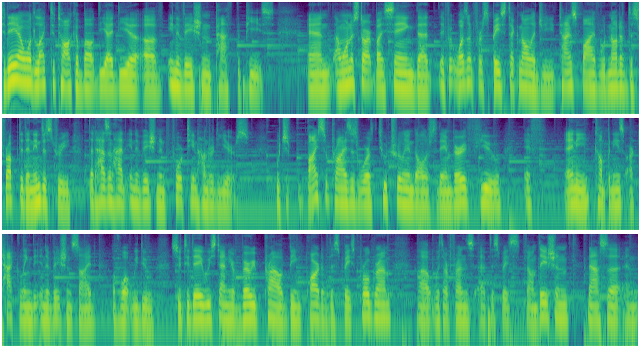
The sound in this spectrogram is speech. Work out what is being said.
Today, I would like to talk about the idea of innovation path to peace. And I want to start by saying that if it wasn't for space technology, Timez5 would not have disrupted an industry that hasn't had innovation in 1400 years, which by surprise is worth $2 trillion today, and very few, if any companies are tackling the innovation side of what we do. So today we stand here very proud being part of the space program uh, with our friends at the Space Foundation, NASA, and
